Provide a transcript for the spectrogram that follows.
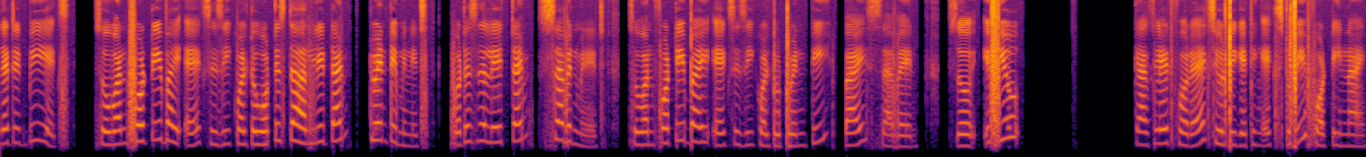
Let it be x. So 140 by x is equal to what is the early time? 20 minutes. What is the late time? 7 minutes. So 140 by x is equal to 20 by 7. So if you calculate for x, you will be getting x to be 49.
